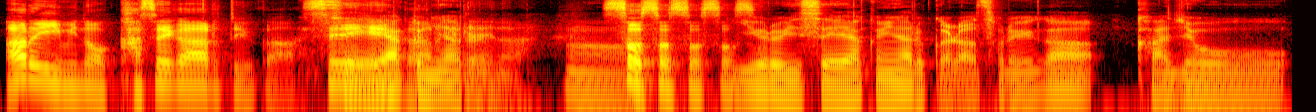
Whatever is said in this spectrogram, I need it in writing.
ある意味の枷があるというか制約になる。るみたいな。うん。そうそうそうそうそう。緩い制約になるからそれが過剰を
